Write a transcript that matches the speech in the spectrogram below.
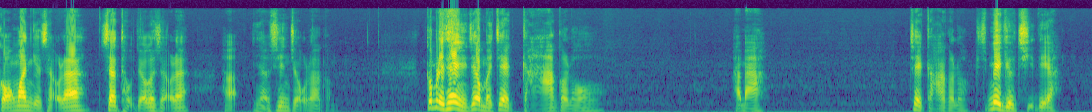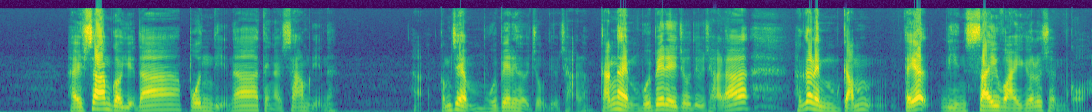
降溫嘅時候咧，settle 咗嘅時候咧嚇，然後先做啦咁。咁你聽完之後咪即係假嘅咯，係咪啊？即係假嘅咯，咩叫遲啲啊？係三個月啦、半年啦，定係三年咧？嚇咁即係唔會俾你去做調查啦，梗係唔會俾你做調查啦。係梗你唔敢，第一連世衛佢都信唔過啊！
